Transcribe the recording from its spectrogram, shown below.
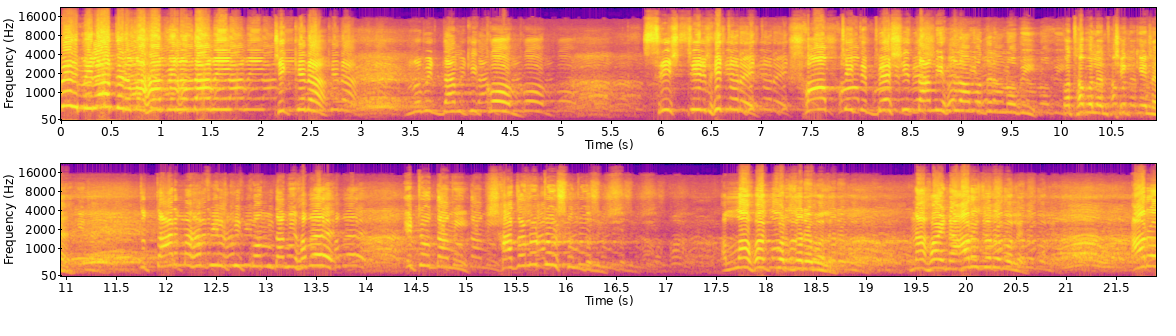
নবীর মিলাদের মাহফিলও দামি। ঠিক কিনা? নবীর দাম কি কম? সৃষ্টির ভিতরে সবচেয়ে বেশি দামি হলো আমাদের নবী। কথা বলেন ঠিক কিনা? তো তার মাহফিল কি কম দামি হবে? এটাও দামি। সাজানোটাও সুন্দর। আল্লাহ আকবর জোরে বলে। না হয় না, আরও জোরে বলে। আরও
